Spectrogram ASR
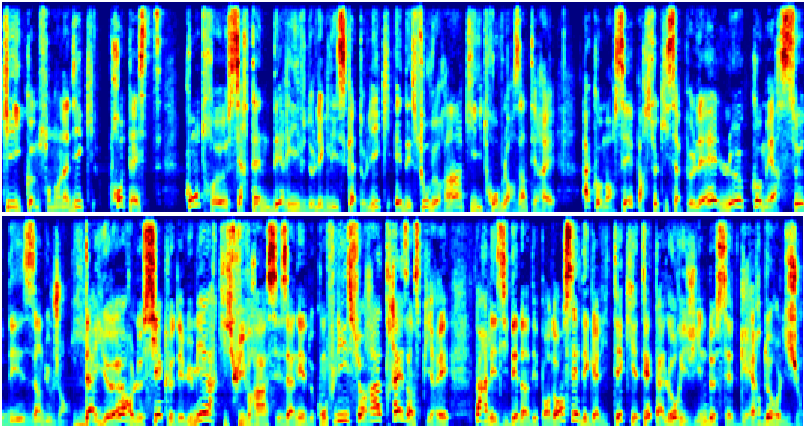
qui, comme son nom l'indique, proteste contre certaines dérives de l'Église catholique et des souverains qui y trouvent leurs intérêts, à commencer par ce qui s'appelait le commerce des indulgences. D'ailleurs, le siècle des Lumières qui suivra ces années de conflit sera très inspiré par les idées d'indépendance et d'égalité qui étaient à l'origine de cette guerre de religion.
